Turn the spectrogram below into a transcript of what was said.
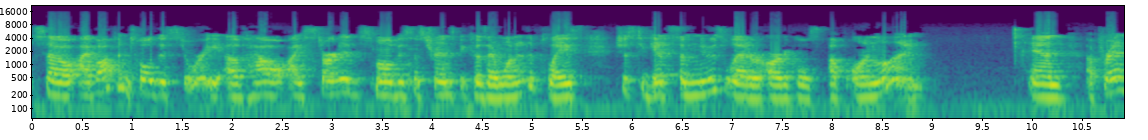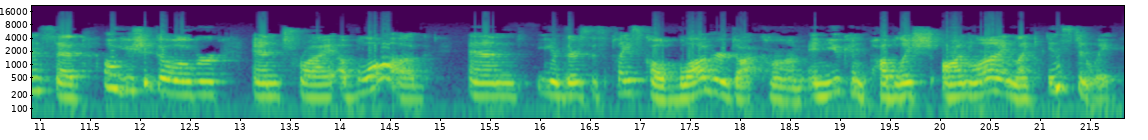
So I've often told this story of how I started Small Business Trends because I wanted a place just to get some newsletter articles up online. And a friend said, oh, you should go over and try a blog and you know, there's this place called blogger.com and you can publish online like instantly.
